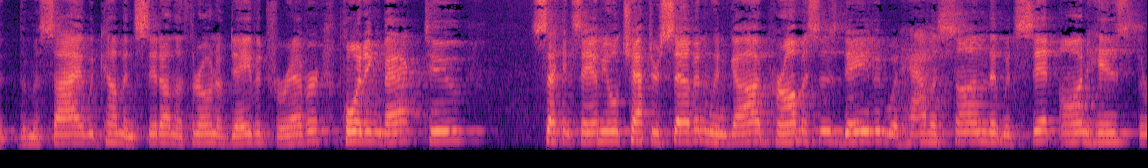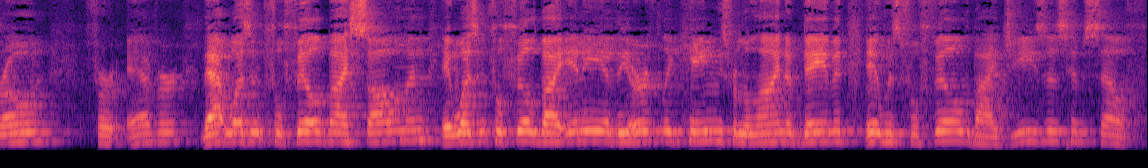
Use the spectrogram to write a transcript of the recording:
that the Messiah would come and sit on the throne of David forever, pointing back to 2 Samuel chapter 7 when God promises David would have a son that would sit on his throne forever. That wasn't fulfilled by Solomon. It wasn't fulfilled by any of the earthly kings from the line of David. It was fulfilled by Jesus himself.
